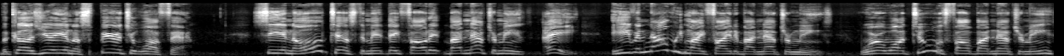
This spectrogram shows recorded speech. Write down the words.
Because you're in a spiritual warfare. See, in the Old Testament, they fought it by natural means. Hey, even now we might fight it by natural means. World War II was fought by natural means,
